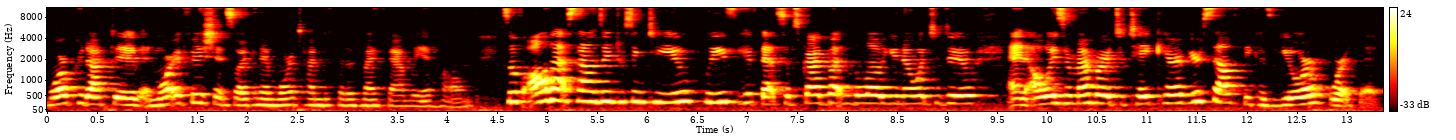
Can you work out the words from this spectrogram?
more productive and more efficient so I can have more time to spend with my family at home. So if all that sounds interesting to you, please hit that subscribe button below. You know what to do. And always remember to take care of yourself because you're worth it.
